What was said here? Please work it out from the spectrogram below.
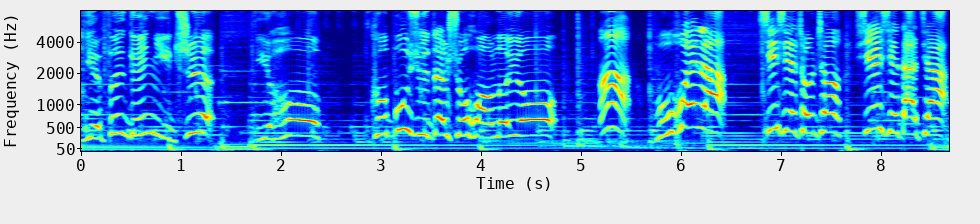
也分给你吃，以后可不许再说谎了哟。嗯，不会了。谢谢冲冲，谢谢大家。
